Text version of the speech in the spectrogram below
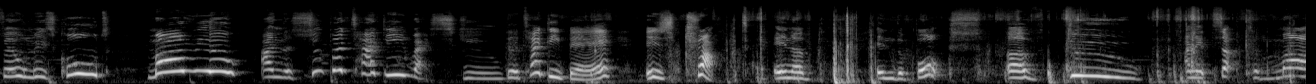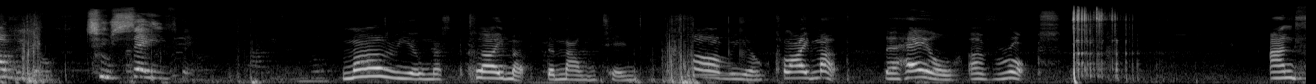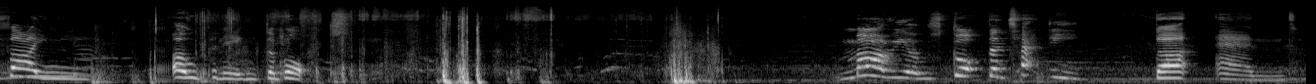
film is called Mario and the Super Teddy Rescue. The teddy bear is trapped in a in the box of doom, and it's up to Mario to save him. Mario must climb up the mountain. Mario, climb up the hail of rocks. And finally, opening the box. Mario's got the teddy. The end.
